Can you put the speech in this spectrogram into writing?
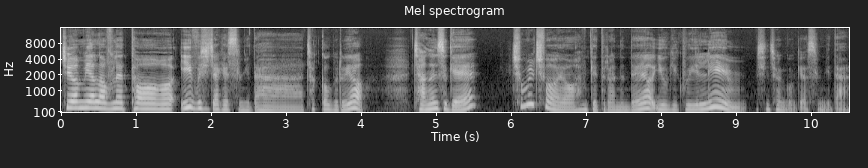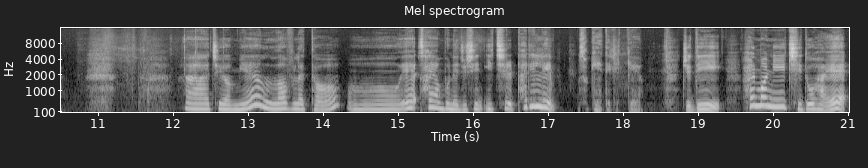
주현미의 Love Letter 2부 시작했습니다. 첫 곡으로요. 장은숙의 춤을 추어요. 함께 들었는데요. 6291님 신청곡이었습니다. 아, 주현미의 Love Letter에 사연 보내주신 2781님 소개해 드릴게요. 주디, 할머니 지도하에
